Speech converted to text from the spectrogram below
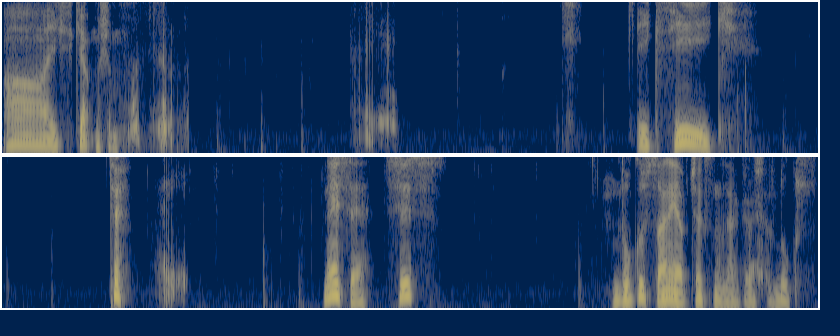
Aa eksik yapmışım. Eksik. Tüh. Neyse siz 9 tane yapacaksınız arkadaşlar. 9.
